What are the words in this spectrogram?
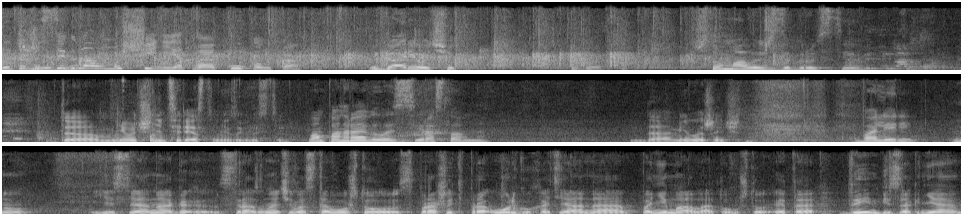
Это же сигнал мужчине, я твоя куколка. Игоречек. Что малыш загрустил? Да, мне очень интересно, не загрусти. Вам понравилось, Ярославна? Да, милая женщина. Валерий? Ну, если она сразу начала с того, что спрашивать про Ольгу, хотя она понимала о том, что это дым без огня,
